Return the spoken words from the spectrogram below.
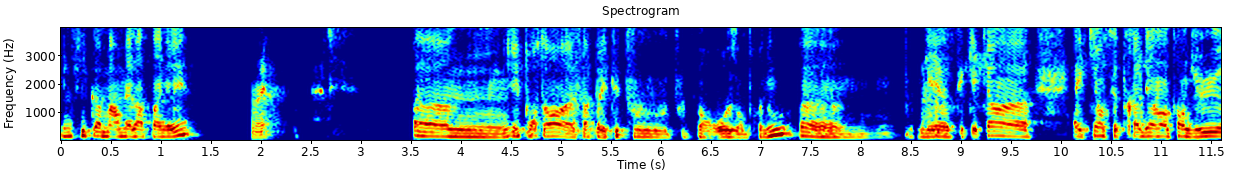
une fille comme Armelle Intingré. Ouais. Euh, et pourtant, euh, ça n'a pas été tout, tout, en rose entre nous. mais c'est quelqu'un avec qui on s'est très bien entendu,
